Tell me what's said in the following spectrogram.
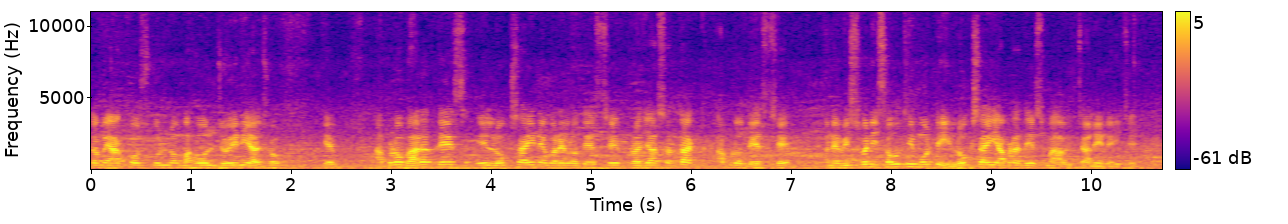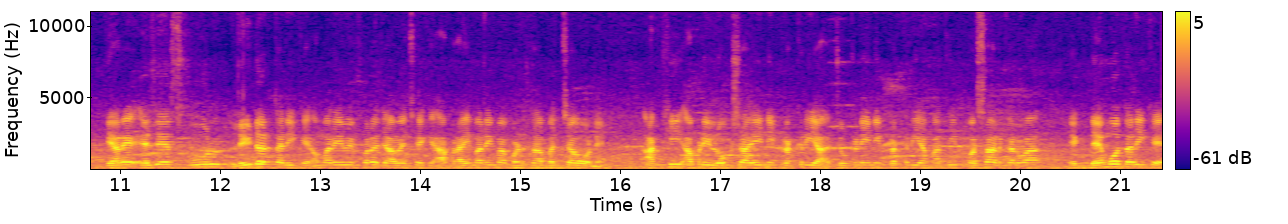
તમે આખો સ્કૂલનો માહોલ જોઈ રહ્યા છો કે આપણો ભારત દેશ એ લોકશાહીને વરેલો દેશ છે, પ્રજાસત્તાક આપણો દેશ છે અને વિશ્વની સૌથી મોટી લોકશાહી આપણા દેશમાં ચાલી રહી છે. ત્યારે એઝ એ સ્કૂલ લીડર તરીકે અમારી એવી ફરજ આવે છે કે આ પ્રાઇમરીમાં ભણતા બચ્ચાઓને આખી આપણી લોકશાહીની પ્રક્રિયા, ચૂંટણીની પ્રક્રિયામાંથી પસાર કરવા એક ડેમો તરીકે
